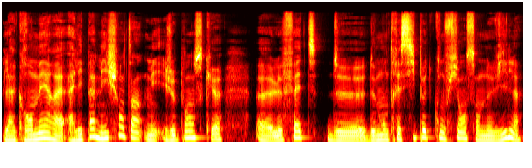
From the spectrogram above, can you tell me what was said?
la grand-mère, elle est pas méchante, hein, mais je pense que euh, le fait de, de montrer si peu de confiance en Neville,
